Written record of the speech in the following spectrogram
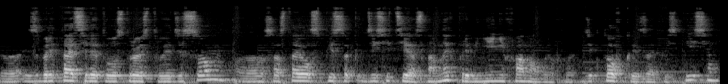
Э, изобретатель этого устройства Эдисон э, составил список 10 основных применений фонографа. Диктовка и запись писем,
